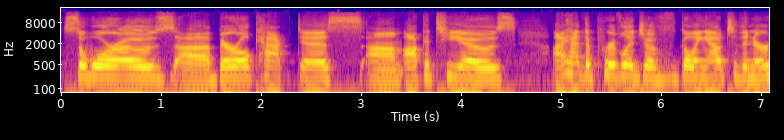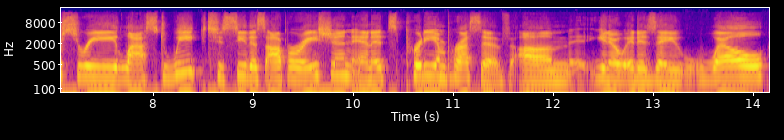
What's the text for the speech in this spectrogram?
saguaros, uh, barrel cactus, um, ocotillos. I had the privilege of going out to the nursery last week to see this operation, and it's pretty impressive. Um, you know, it is a well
